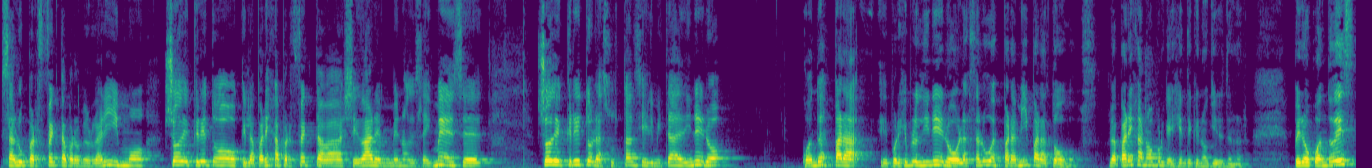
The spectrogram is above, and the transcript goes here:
salud perfecta para mi organismo, yo decreto que la pareja perfecta va a llegar en menos de seis meses, yo decreto la sustancia ilimitada de dinero, cuando es para, eh, por ejemplo, el dinero o la salud es para mí, para todos. La pareja no, porque hay gente que no quiere tener. Pero cuando es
